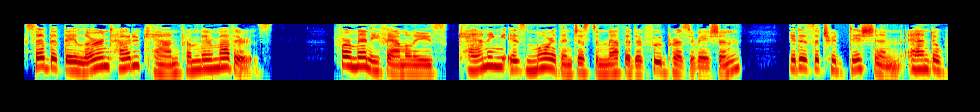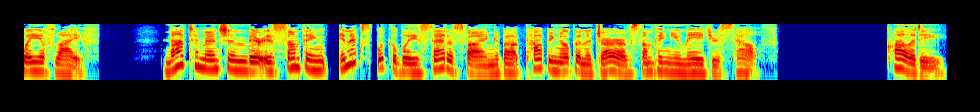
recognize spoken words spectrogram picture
said that they learned how to can from their mothers. For many families, canning is more than just a method of food preservation. It is a tradition and a way of life. Not to mention, there is something inexplicably satisfying about popping open a jar of something you made yourself. Quality.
